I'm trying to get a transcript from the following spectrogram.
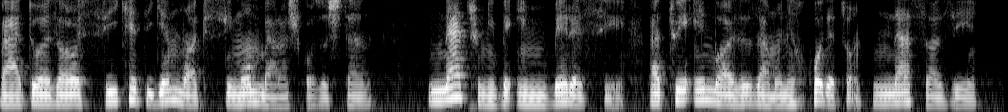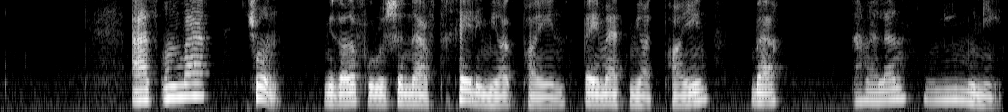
و 2030 که دیگه ماکسیموم براش گذاشتن نتونی به این برسی و توی این بازه زمانی خودتون نسازی. از اون وقت چون میزان فروش نفت خیلی میاد پایین قیمت میاد پایین و عملا میمونی.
